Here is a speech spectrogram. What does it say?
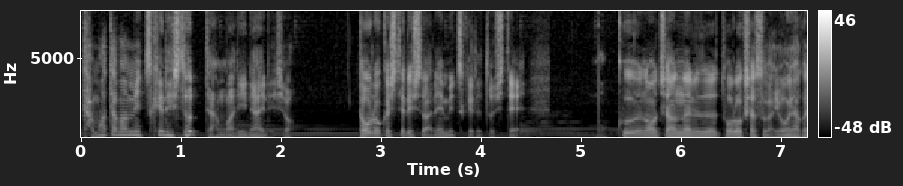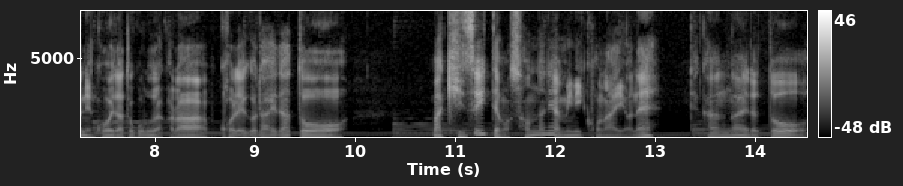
たまたま見つける人ってあんまりいないでしょ。登録してる人はね、見つけるとして。僕のチャンネル登録者数が400人超えたところだから、これぐらいだと、まあ気づいてもそんなには見に来ないよねって考えると、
